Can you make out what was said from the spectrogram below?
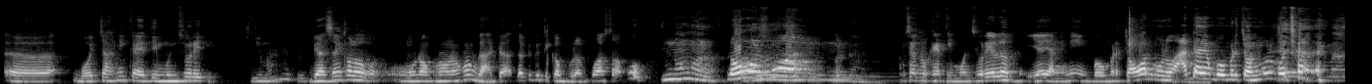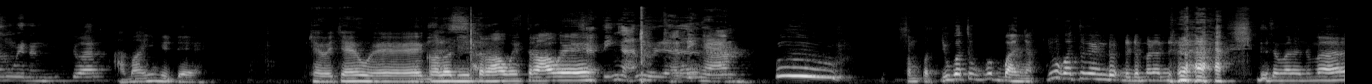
eh, bocah nih kayak timun suri Gimana tuh? biasanya kalau nongkrong nongkrong nggak ada tapi ketika bulan puasa uh Nongol. nongol semua Bener. Buset lu kayak timun suri lu iya yang ini bau mercon mulu ada yang bau mercon mulu bocah Emang mainan gituan. sama ini deh cewek-cewek kalau di teraweh teraweh Settingan udah. Settingan. sempet juga tuh gue banyak juga tuh yang dedeman dedeman dedeman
